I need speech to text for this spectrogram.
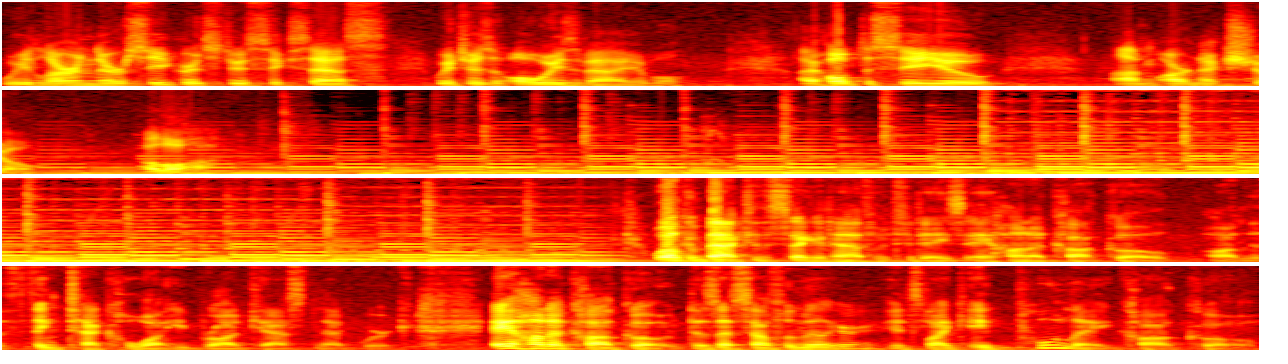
We learn their secrets to success, which is always valuable. I hope to see you on our next show. Aloha. Welcome back to the second half of today's Ehana Kako on the Think Tech Hawaii Broadcast Network. Ehana Kako, does that sound familiar? It's like a pule kakou.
